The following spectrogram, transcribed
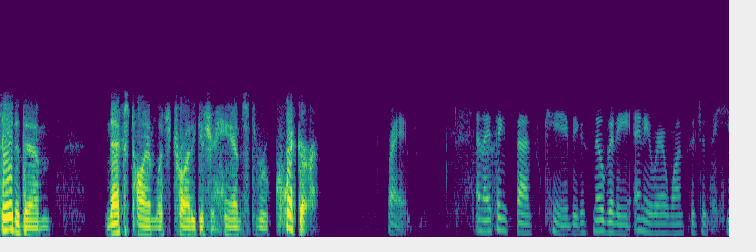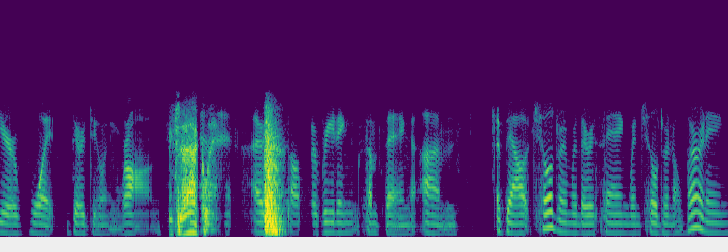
say to them, next time let's try to get your hands through quicker. Right. And I think that's key because nobody anywhere wants to just hear what they're doing wrong. Exactly. And I was also reading something um, about children where they were saying when children are learning,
